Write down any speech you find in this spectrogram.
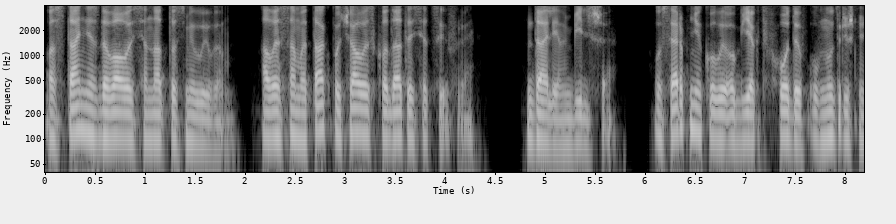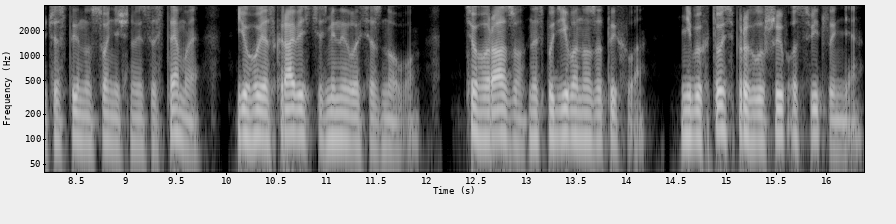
Останнє здавалося надто сміливим, але саме так почали складатися цифри. Далі більше. У серпні, коли об'єкт входив у внутрішню частину сонячної системи, його яскравість змінилася знову. Цього разу несподівано затихла, ніби хтось приглушив освітлення.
